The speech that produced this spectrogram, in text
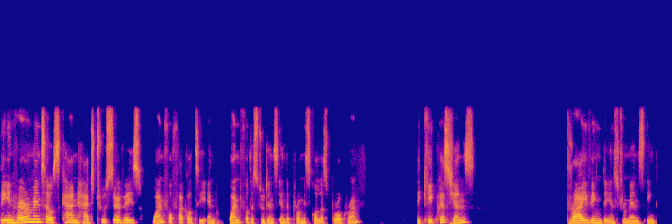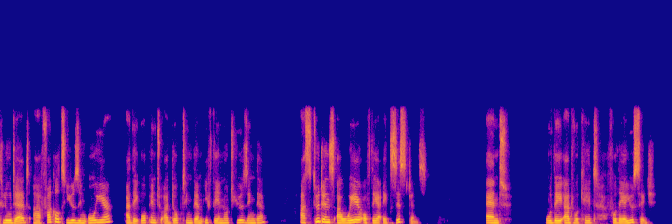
The environmental scan had two surveys, one for faculty and one for the students in the Promise Scholars program the key questions driving the instruments included are faculty using OER? Are they open to adopting them if they're not using them? Are students aware of their existence? And would they advocate for their usage?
